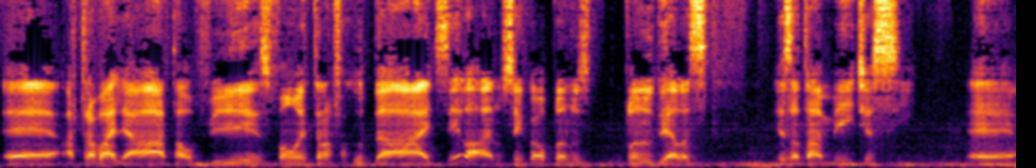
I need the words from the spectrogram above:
é, a trabalhar, talvez, vão entrar na faculdade, sei lá, não sei qual é o plano, plano delas exatamente assim. É,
